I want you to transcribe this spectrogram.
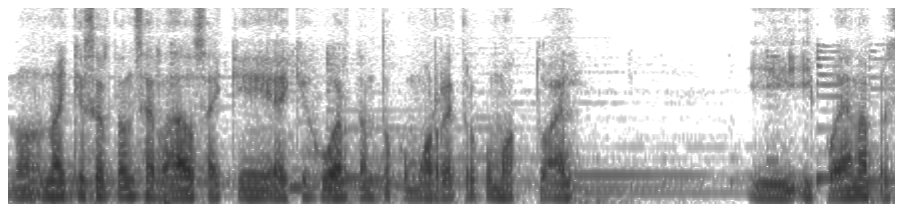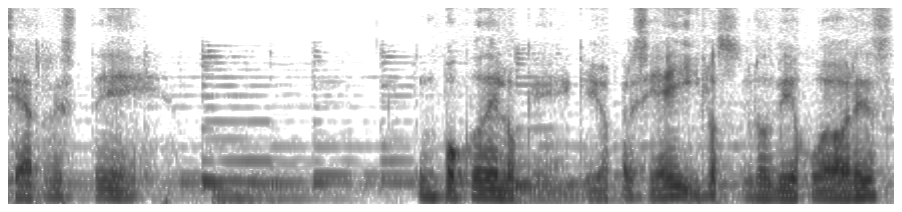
no, no, hay que ser tan cerrados, hay que, hay que jugar tanto como retro como actual. Y, puedan apreciar este un poco de lo que, yo aprecié y los, los, videojugadores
